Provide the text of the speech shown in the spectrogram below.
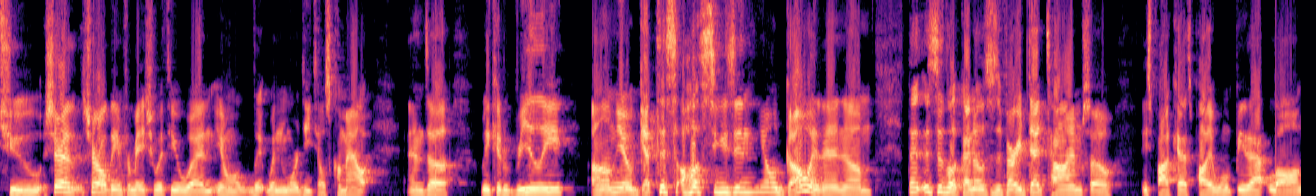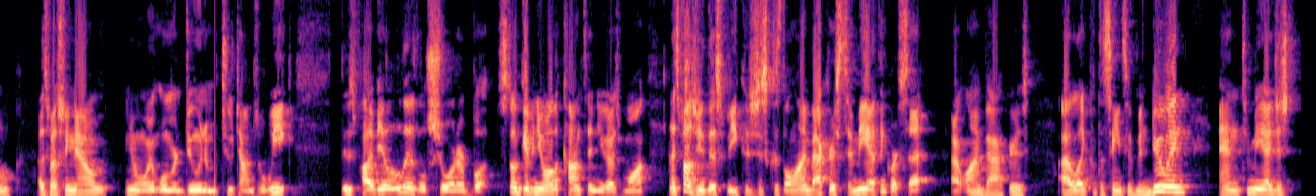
to share share all the information with you when you know when more details come out, and uh, we could really um, you know, get this all season, you know, going. And um, this is look, I know this is a very dead time, so these podcasts probably won't be that long, especially now, you know, when we're doing them two times a week. This probably be a little shorter, but still giving you all the content you guys want, and especially this week is just because the linebackers, to me, I think we're set at linebackers. I like what the Saints have been doing, and to me, I just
